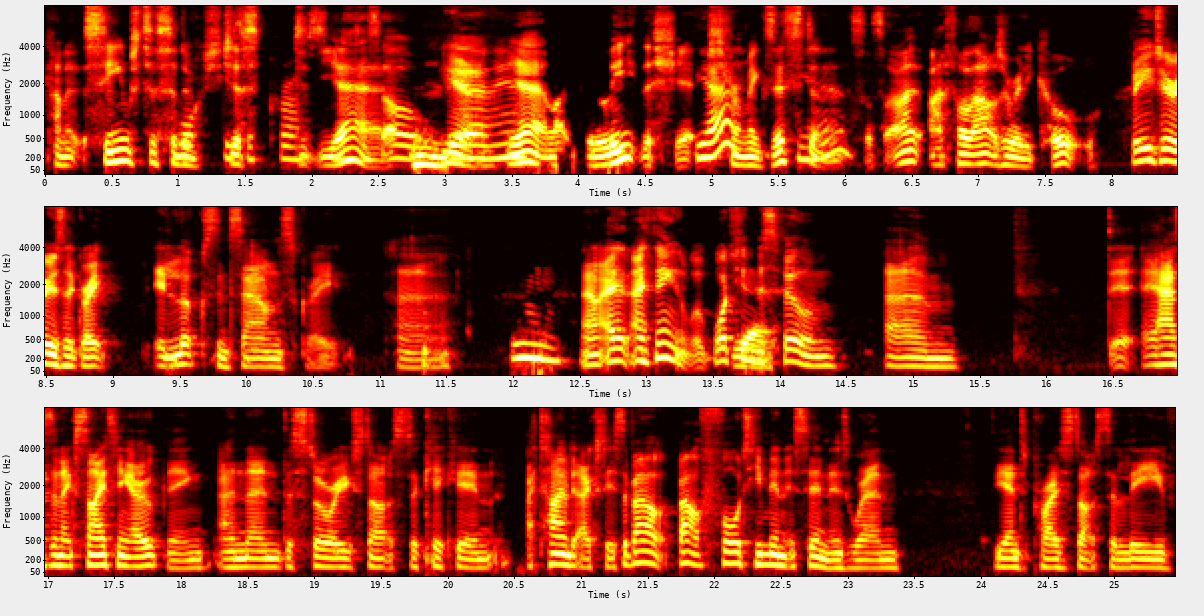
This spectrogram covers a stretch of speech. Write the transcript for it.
kind of seems to sort Washes of just d- into yeah soul. Mm. yeah, Yeah. yeah, like delete the ships Yeah, from existence. So I, I thought that was really cool. V'Ger is a great. It looks and sounds great. Uh, Mm. and I, I think watching Yeah. this film, um, it has an exciting opening, and then the story starts to kick in. I timed it actually. It's about about forty minutes in is when the Enterprise starts to leave,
